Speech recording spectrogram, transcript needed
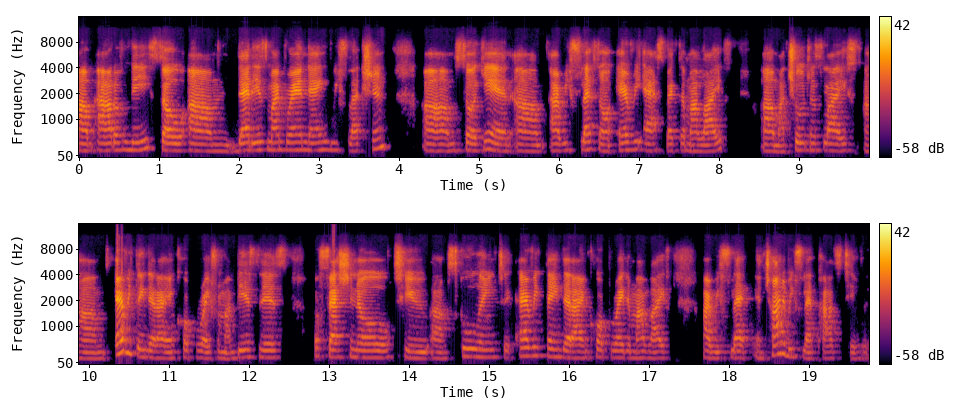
um, out of me. So um, that is my brand name, Reflection. Um, so again, um, I reflect on every aspect of my life, uh, my children's life, um, everything that I incorporate from my business, professional to um, schooling to everything that I incorporate in my life. I reflect and try to reflect positively.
